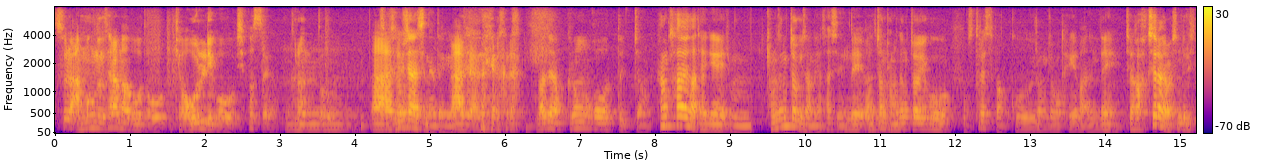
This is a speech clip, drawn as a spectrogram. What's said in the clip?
술 안 먹는 사람하고도 이렇게 어울리고 싶었어요. 그런 또 아, 아, 아니요. 순시하시네 되게. 아니 아니 맞아요. 그런 것도 있죠. 한국 사회가 되게 좀 경쟁적이잖아요, 사실. 네, 맞아요. 엄청 경쟁적이고 스트레스 받고 이런 경우 되게 많은데 제가 확실하게 말씀드릴 수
